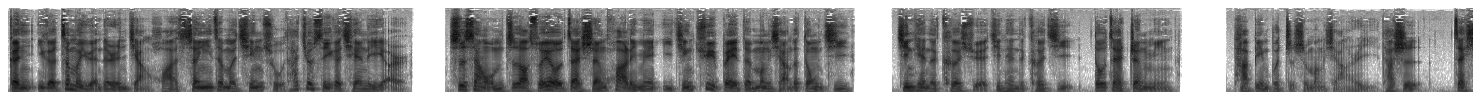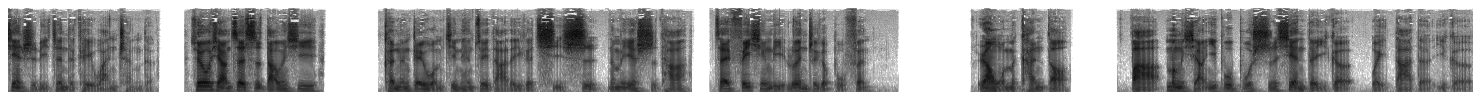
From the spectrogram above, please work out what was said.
跟一个这么远的人讲话，声音这么清楚，它就是一个千里耳。事实上，我们知道所有在神话里面已经具备的梦想的动机，今天的科学、今天的科技都在证明，它并不只是梦想而已，它是在现实里真的可以完成的。所以，我想这是达文西可能给我们今天最大的一个启示。那么，也使他在飞行理论这个部分，让我们看到。把梦想一步步实现的一个伟大的一个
